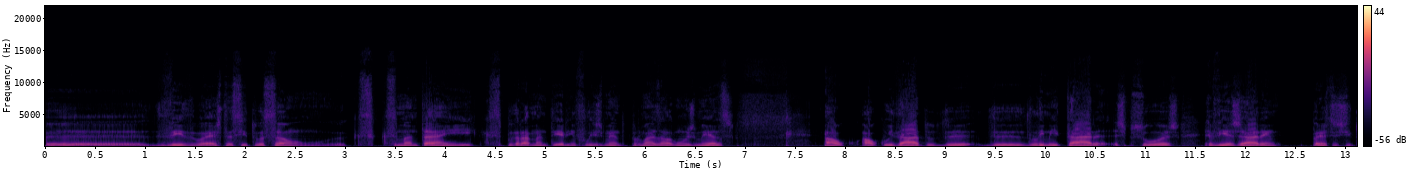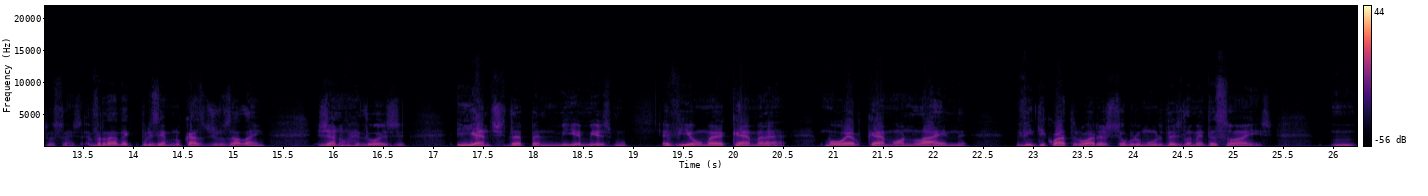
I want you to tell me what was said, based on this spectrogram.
devido a esta situação que se, que se, mantém e que se poderá manter, infelizmente, por mais alguns meses, ao, ao cuidado de, de, de limitar as pessoas a viajarem para estas situações. A verdade é que, por exemplo, no caso de Jerusalém, já não é de hoje, e antes da pandemia mesmo, havia uma câmara, uma webcam online 24 horas sobre o Muro das Lamentações. Hum,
